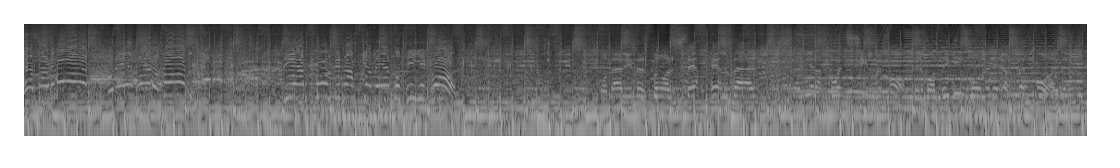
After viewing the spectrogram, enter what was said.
Hellberg, mål! Och det är 1-0! Det är 1-0 till Nacka med 1.10 kvar. Och där inne står Seth Hellberg, serverat på ett silverfat. Blir det in bollen i öppet mål.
